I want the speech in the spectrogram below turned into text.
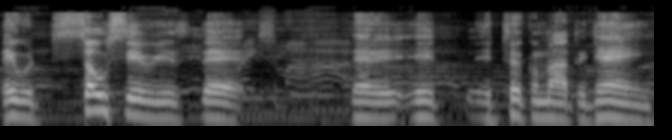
they were so serious that that it, it, it took them out the game.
